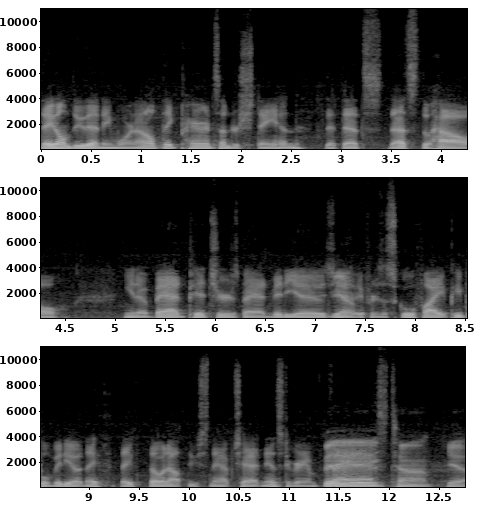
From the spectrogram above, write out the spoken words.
they don't do that anymore, and I don't think parents understand that that's that's the how, you know, bad pictures, bad videos. You know, Yeah. if there's a school fight, people video it. They they throw it out through Snapchat and Instagram Big fast. time. Yeah.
